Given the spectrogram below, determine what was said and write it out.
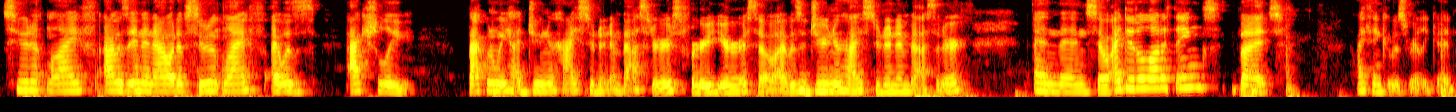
student life. I was in and out of student life. I was actually back when we had junior high student ambassadors for a year or so. I was a junior high student ambassador. And then so I did a lot of things, mm-hmm. but I think it was really good.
